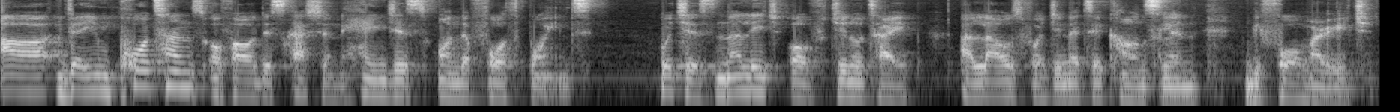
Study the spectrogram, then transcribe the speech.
Uh, the importance of our discussion hinges on the fourth point, which is knowledge of genotype allows for genetic counseling before marriage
